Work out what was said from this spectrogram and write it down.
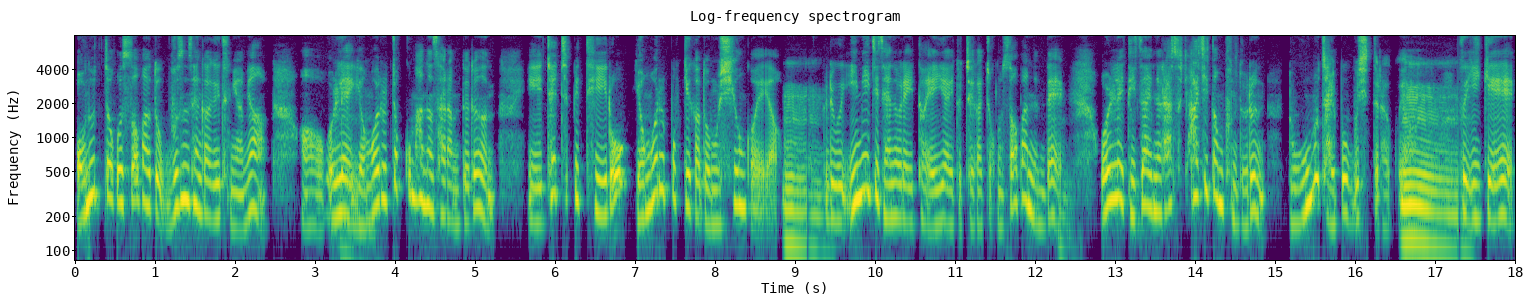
어느 쪽을 써봐도 무슨 생각이 드냐면, 어, 원래 음. 영어를 조금 하는 사람들은 이 챗GPT로 영어를 뽑기가 너무 쉬운 거예요. 음. 그리고 image generator AI도 제가 조금 써봤는데, 음. 원래 디자인을 하시- 하시던 분들은 너무 잘 뽑으시더라고요. 음. 그래서 이게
